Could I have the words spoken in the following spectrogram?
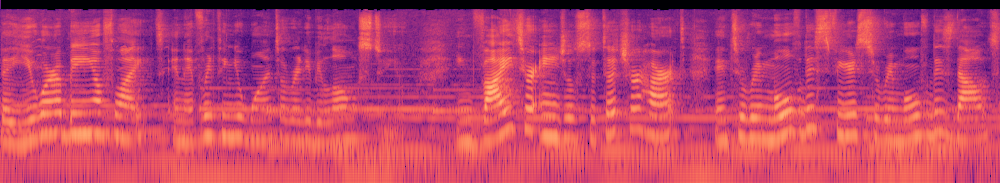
that you are a being of light and everything you want already belongs to you. Invite your angels to touch your heart and to remove these fears, to remove these doubts,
